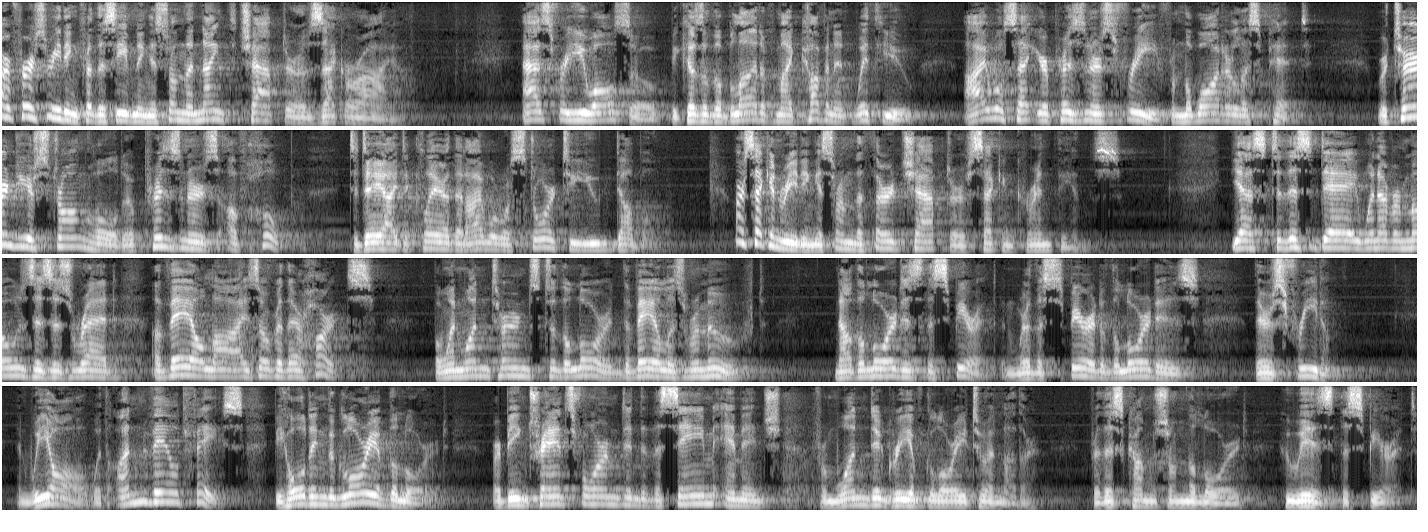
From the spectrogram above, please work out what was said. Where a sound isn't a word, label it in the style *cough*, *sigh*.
Our first reading for this evening is from the ninth chapter of Zechariah. As for you also, because of the blood of my covenant with you, I will set your prisoners free from the waterless pit. Return to your stronghold, O prisoners of hope. Today I declare that I will restore to you double. Our second reading is from the third chapter of Second Corinthians. Yes, to this day, whenever Moses is read, a veil lies over their hearts. But when one turns to the Lord, the veil is removed. Now the Lord is the Spirit, and where the Spirit of the Lord is, there's freedom. And we all, with unveiled face, beholding the glory of the Lord, are being transformed into the same image from one degree of glory to another. For this comes from the Lord who is the Spirit.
